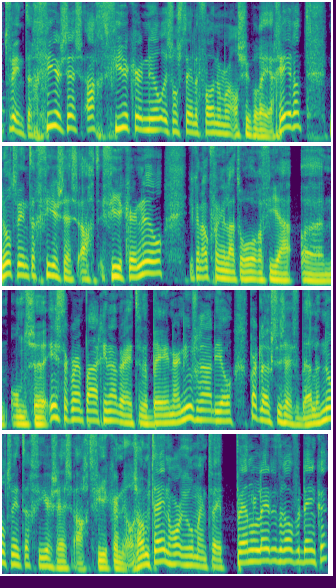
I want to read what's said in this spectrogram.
020 468 4 keer 0 is ons telefoonnummer als je wil reageren. 020 468 4 keer 0 Je kan ook van je laten horen via uh, onze Instagram-pagina. Daar heten we BNR Nieuwsradio. Maar het leukste is even bellen. 020 468 4 keer 0 Zometeen hoor je hoe mijn twee panelleden erover denken.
